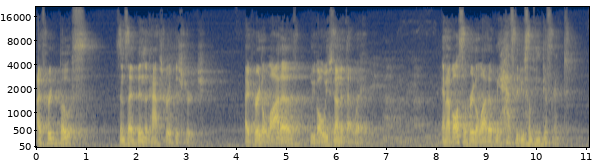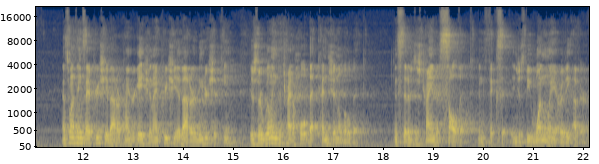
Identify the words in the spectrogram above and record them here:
I've heard both since I've been the pastor of this church. I've heard a lot of, we've always done it that way. And I've also heard a lot of, we have to do something different. That's one of the things I appreciate about our congregation, I appreciate about our leadership team, is they're willing to try to hold that tension a little bit instead of just trying to solve it and fix it and just be one way or the other.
